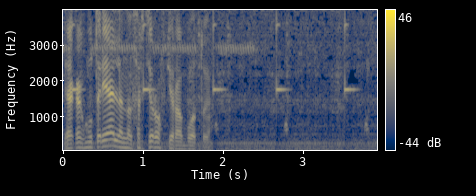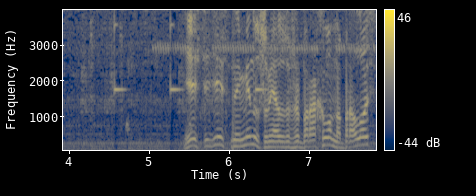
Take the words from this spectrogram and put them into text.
Я как будто реально на сортировке работаю. Есть единственный минус, у меня тут уже барахло набралось.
